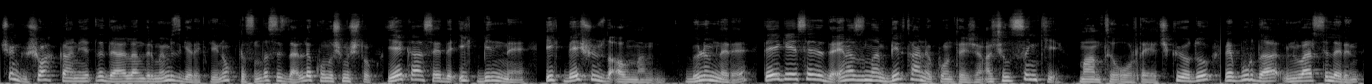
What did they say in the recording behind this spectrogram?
Çünkü şu hakkaniyetle değerlendirmemiz gerektiği noktasında sizlerle konuşmuştuk. YKS'de ilk 1000'le ilk 500'de alınan bölümlere DGS'de de en azından bir tane kontenjan açılsın ki mantığı ortaya çıkıyordu ve burada üniversitelerin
